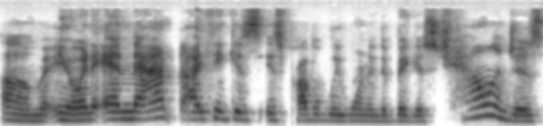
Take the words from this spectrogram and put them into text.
um you know and and that i think is is probably one of the biggest challenges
